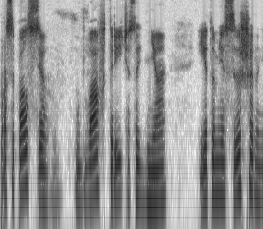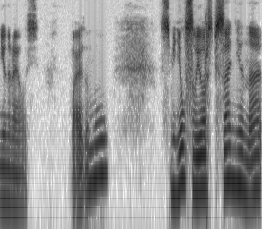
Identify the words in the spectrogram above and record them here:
просыпался в два, в три часа дня, и это мне совершенно не нравилось. Поэтому сменил свое расписание на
